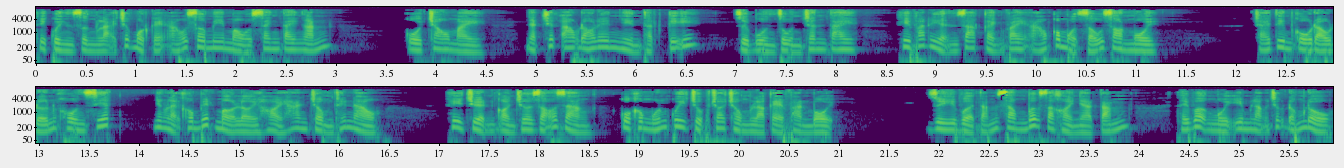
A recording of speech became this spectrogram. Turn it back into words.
Thì Quỳnh dừng lại trước một cái áo sơ mi màu xanh tay ngắn. Cô trao mày, Nhặt chiếc áo đó lên nhìn thật kỹ, Rồi buồn rùn chân tay Khi phát hiện ra cảnh vai áo có một dấu son môi Trái tim cô đau đớn khôn xiết, Nhưng lại không biết mở lời hỏi han chồng thế nào. Khi chuyện còn chưa rõ ràng, Cô không muốn quy chụp cho chồng là kẻ phản bội. Duy vừa tắm xong bước ra khỏi nhà tắm, Thấy vợ ngồi im lặng trước đống đồ.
